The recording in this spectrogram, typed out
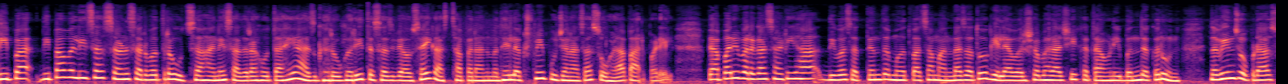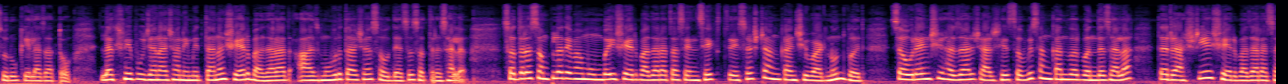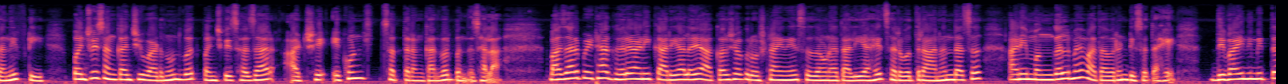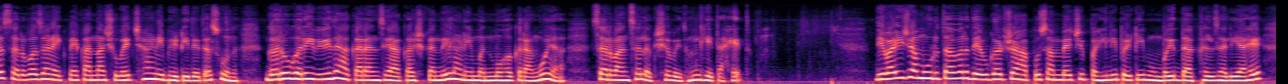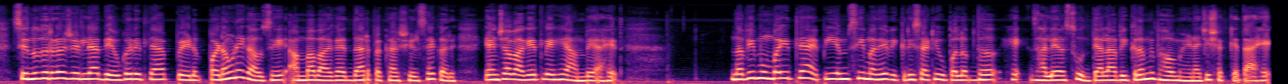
दीपा दीपावलीचा सण सर्वत्र उत्साहाने साजरा होत आहे. आज घरोघरी तसंच व्यावसायिक आस्थापनांमध्ये लक्ष्मीपूजनाचा सोहळा पार पडेल. व्यापारी वर्गासाठी हा दिवस अत्यंत महत्त्वाचा मानला जातो. गेल्या वर्षभराची खतावणी बंद करून नवीन चोपडा सुरू केला जातो. लक्ष्मीपूजनाच्या निमित्तानं शेअर बाजारात आज मुहूर्ताच्या सौद्याचं सत्र झालं. सत्र संपलं तेव्हा मुंबई शेअर बाजाराचा सेन्सेक्स त्रेसष्ट अंकांची वाढ नोंदवत चौऱ्याऐंशी हजार चारशे सव्वीस अंकांवर बंद झाला. तर राष्ट्रीय शेअर बाजाराचा निफ्टी पंचवीस अंकांची वाढ नोंदवत पंचवीस हजार आठशे एकोणसत्तर अंकांवर बंद झाला. बाजारपेठा घरं आणि कार्यालय आकर्षक रोषणाईने सजवण्यात आली आहेत. सर्वत्र आनंदाचं आणि मंगलमय वातावरण दिसत आहे. दिवाळीनिमित्त सर्वजण एकमेकांना शुभेच्छा आणि भेटी देत असून घरोघरी विविध आकारांचे आकाशकंदील आणि मनमोहक रांगोळ्या सर्वांचं लक्ष वेधून घेत आहेत. दिवाळीच्या मुहूर्तावर देवगडच्या हापूस आंब्याची पहिली पेटी मुंबईत दाखल झाली आहे. सिंधुदुर्ग जिल्ह्यात देवगड इथल्या पेड पडवणे गावचे आंबा बागायतदार प्रकाश शिरसेकर यांच्या बागेतले हे आंबे आहेत. नवी मुंबईतल्या एपीएमसीमध्ये विक्रीसाठी उपलब्ध हे झाले असून त्याला विक्रमी भाव मिळण्याची शक्यता आहे.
